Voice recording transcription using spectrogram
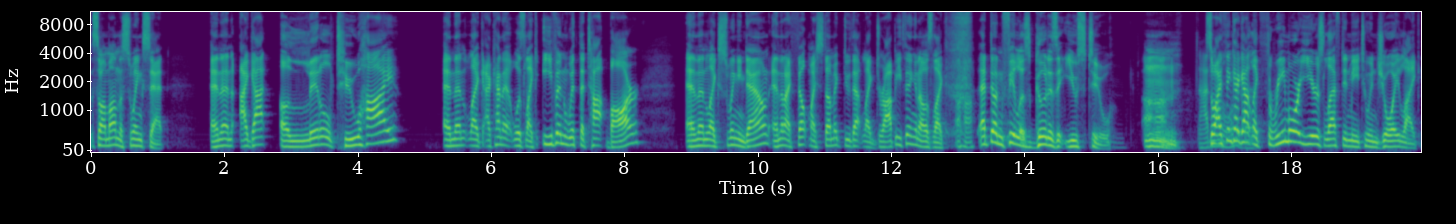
so I'm on the swing set, and then I got a little too high, and then like I kind of was like even with the top bar, and then like swinging down, and then I felt my stomach do that like droppy thing, and I was like, Uh-huh. that doesn't feel as good as it used to. Uh-uh. Mm. So I think I got bit. like three more years left in me to enjoy like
